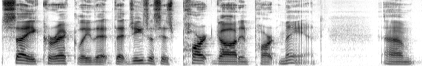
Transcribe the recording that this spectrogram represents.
say correctly that, that Jesus is part God and part man. Um,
